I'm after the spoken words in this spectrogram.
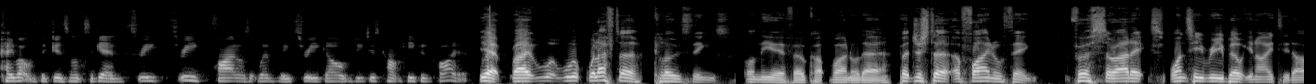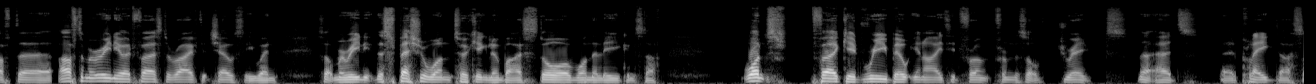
came up with the goods once again. Three three finals at Wembley, three goals. We just can't keep him quiet. Yeah, right. We'll have to close things on the EFL Cup final there. But just a, a final thing. First, Sir Alex, once he rebuilt United after after Mourinho had first arrived at Chelsea, when sort of Mourinho, the special one, took England by a storm, won the league and stuff. Once Fergie had rebuilt United from, from the sort of dregs that had that had plagued us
